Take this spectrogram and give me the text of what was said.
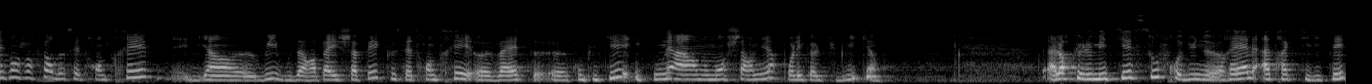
Les enjeux forts de cette rentrée, eh bien, euh, oui, vous aura pas échappé que cette rentrée euh, va être euh, compliquée et qu'on est à un moment charnière pour l'école publique, alors que le métier souffre d'une réelle attractivité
